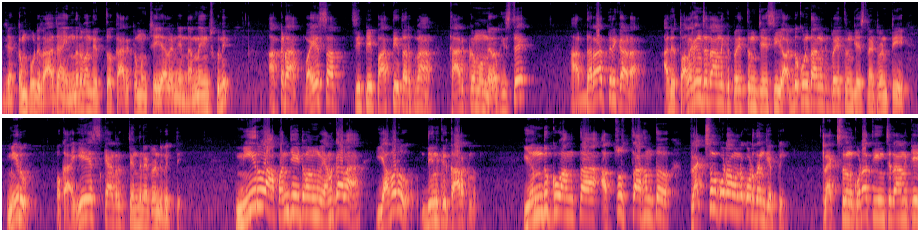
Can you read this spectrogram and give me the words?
జక్కంపూడి రాజా ఇంద్రవందితో కార్యక్రమం చేయాలని నిర్ణయించుకుని అక్కడ వైఎస్ఆర్సిపి పార్టీ తరఫున కార్యక్రమం నిర్వహిస్తే అర్ధరాత్రి కాడ అది తొలగించడానికి ప్రయత్నం చేసి అడ్డుకుంటానికి ప్రయత్నం చేసినటువంటి మీరు ఒక ఐఏఎస్ క్యాడర్కి చెందినటువంటి వ్యక్తి. మీరు ఆ పని చేయటం వెనకాల ఎవరు దీనికి కారకులు? ఎందుకు అంత అత్యుత్సాహంతో ఫ్లెక్స్లు కూడా ఉండకూడదని చెప్పి ఫ్లెక్స్లను కూడా తీయించడానికి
